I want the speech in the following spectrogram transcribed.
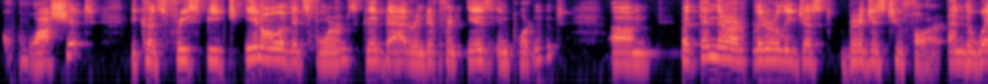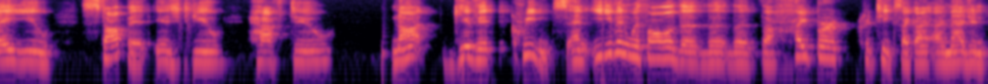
quash it because free speech in all of its forms, good, bad, or indifferent, is important. Um, but then there are literally just bridges too far. And the way you stop it is you have to not give it credence. And even with all of the the the, the hyper critiques, like I, I, imagine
